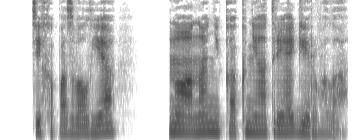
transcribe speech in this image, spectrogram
— тихо позвал я, но она никак не отреагировала.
